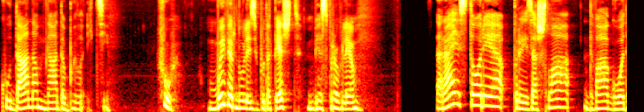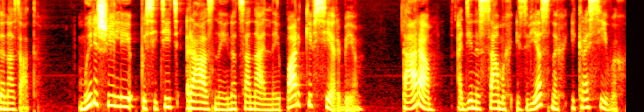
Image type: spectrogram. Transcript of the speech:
куда нам надо было идти. Фу, мы вернулись в Будапешт без проблем. Вторая история произошла два года назад. Мы решили посетить разные национальные парки в Сербии. Тара – один из самых известных и красивых.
